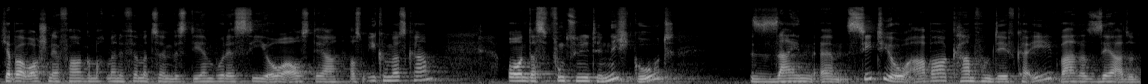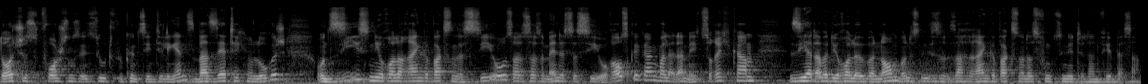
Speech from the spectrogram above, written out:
Ich habe aber auch schon die Erfahrung gemacht, meine Firma zu investieren, wo der CEO aus, der, aus dem E-Commerce kam. Und das funktionierte nicht gut, sein ähm, CTO aber kam vom DFKI, war also sehr, also Deutsches Forschungsinstitut für Künstliche Intelligenz, war sehr technologisch und sie ist in die Rolle reingewachsen des CEOs, also das am Ende ist der CEO rausgegangen, weil er damit nicht zurechtkam. Sie hat aber die Rolle übernommen und ist in diese Sache reingewachsen und das funktionierte dann viel besser.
